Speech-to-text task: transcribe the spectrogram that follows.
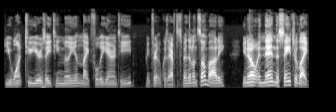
do you want two years, eighteen million, like fully guaranteed?" Because they have to spend it on somebody, you know. And then the Saints are like,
